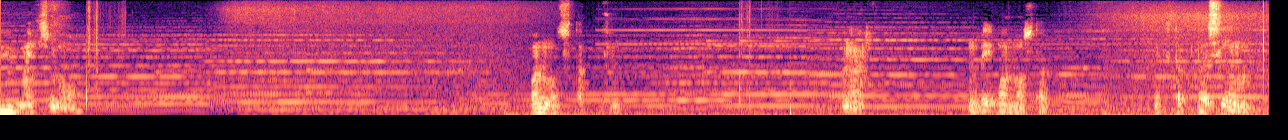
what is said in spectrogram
Hmm, Make some more. One more stuck, I think. No. One more stuck. Next up, Lyceum. see the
